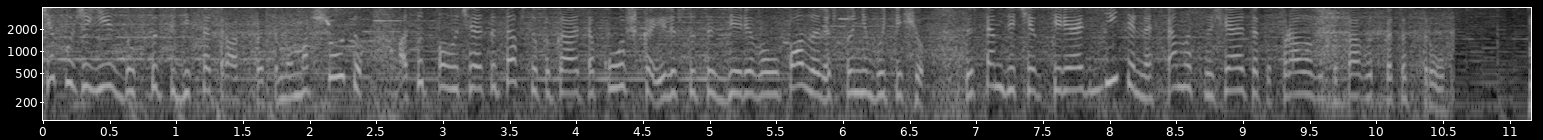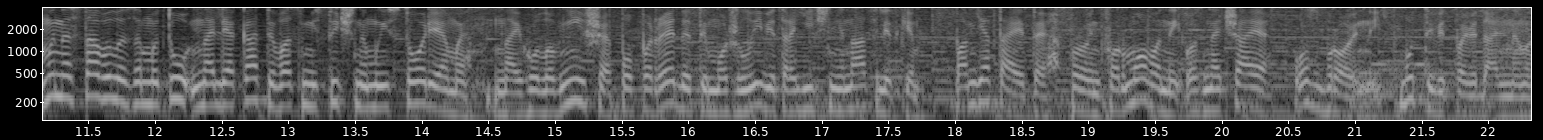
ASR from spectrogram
Человек уже ездил 150 раз по этому маршруту, а тут получается так, что какая-то кошка или что-то с дерева упало или что-нибудь еще. То есть там, где человек теряет бдительность, там и случается, как правило, вот такая вот катастрофа. Ми не ставили за мету налякати вас містичними історіями. Найголовніше попередити можливі трагічні наслідки. Пам'ятайте, проінформований означає озброєний. Будьте відповідальними.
